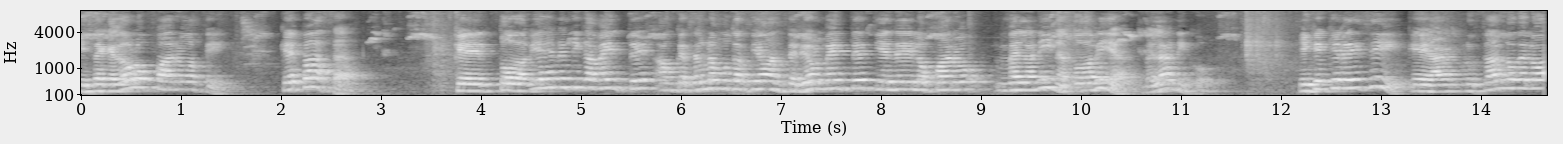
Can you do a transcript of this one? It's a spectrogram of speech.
Y se quedó los paros así. ¿Qué pasa? Que todavía genéticamente, aunque sea una mutación anteriormente, tiene los paros melanina todavía, melánico. ¿Y qué quiere decir? Que al cruzarlo de los,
